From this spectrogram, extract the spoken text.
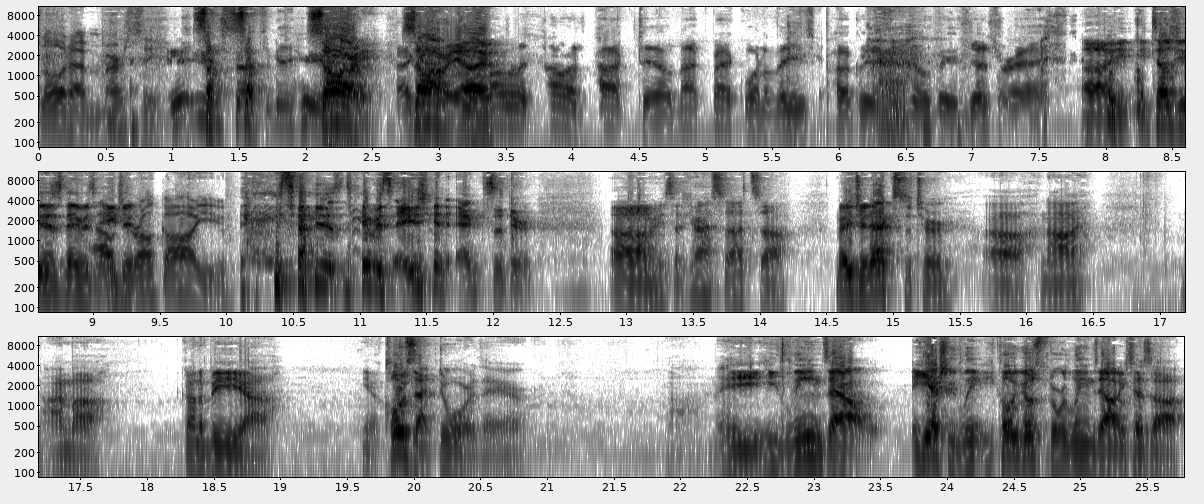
Lord have mercy. Get So- so- sorry, I sorry, got I- you a cocktail. Knock back one of these puppies and you'll be just right. uh, he, he tells you his name is Agent. How Agent. drunk are you? he said his name is Agent Exeter. Um, he said, "Yes, that's uh, Agent Exeter. Uh, now I, I'm uh, gonna be uh, you know, close that door there." Um, he he leans out. He actually lean, he goes to the door, leans out. He says, "Uh,"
